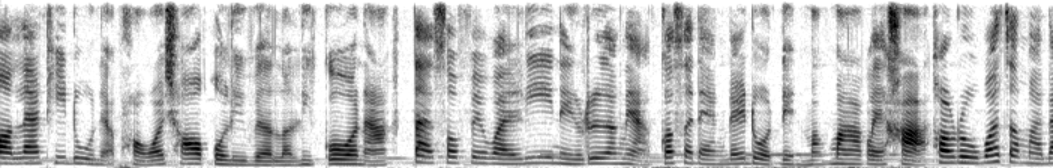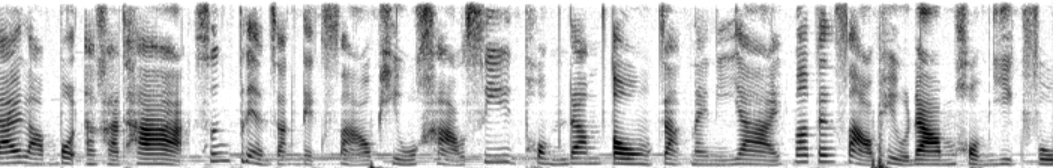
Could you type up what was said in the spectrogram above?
ตอนแรกที่ดูเนี่ยเพราะว่าชอบโอลิเวียร์ลอริโกนะ แต่โซเฟียไวลี่ในเรื่องเนี่ยก็แสดงได้โดดเด่นมาก ๆ เลยค่ะ พอรู้ว่าจะมาได้รับบทอาคาธาซึ่งเปลี่ยนจากเด็กสาวผิวขาวซีด ผมดำตรงจากในนิยาย มาเป็นสาวผิวดำผมหยิกฟู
